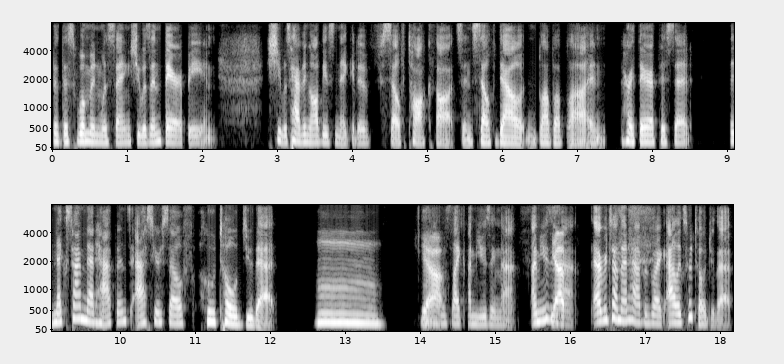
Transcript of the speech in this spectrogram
that this woman was saying she was in therapy and she was having all these negative self-talk thoughts and self-doubt and blah blah blah and her therapist said, "The next time that happens, ask yourself who told you that." Mm. Yeah. I was like, I'm using that. I'm using yep. that. Every time that happens, like, Alex, who told you that?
